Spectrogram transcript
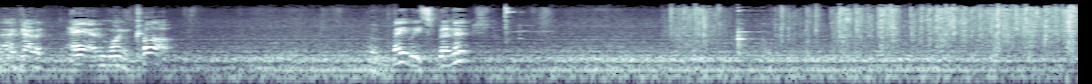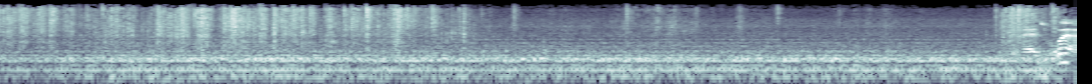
I gotta add one cup of baby spinach. As well.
